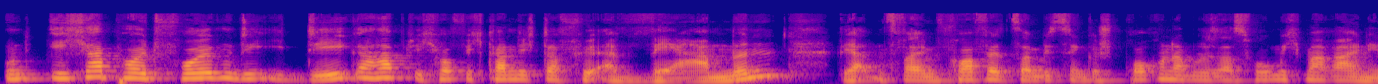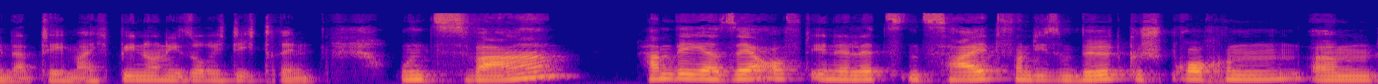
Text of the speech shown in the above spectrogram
Und ich habe heute folgende Idee gehabt. Ich hoffe, ich kann dich dafür erwärmen. Wir hatten zwar im Vorfeld so ein bisschen gesprochen, aber du sagst, hol mich mal rein in das Thema. Ich bin noch nicht so richtig drin. Und zwar haben wir ja sehr oft in der letzten Zeit von diesem Bild gesprochen. Ähm,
